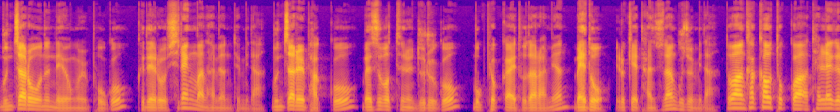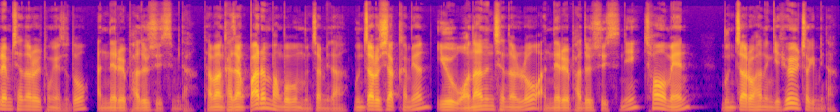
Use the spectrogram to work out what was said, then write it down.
문자로 오는 내용을 보고 그대로 실행만 하면 됩니다. 문자를 받고 매수 버튼을 누르고 목표가에 도달하면 매도 이렇게 단순한 구조입니다. 또한 카카오톡과 텔레그램 채널을 통해서도 안내를 받을 수 있습니다. 다만 가장 빠른 방법은 문자입니다. 문자로 시작하면 이후 원하는 채널로 안내를 받을 수 있으니 처음엔 문자로 하는 게 효율적입니다.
